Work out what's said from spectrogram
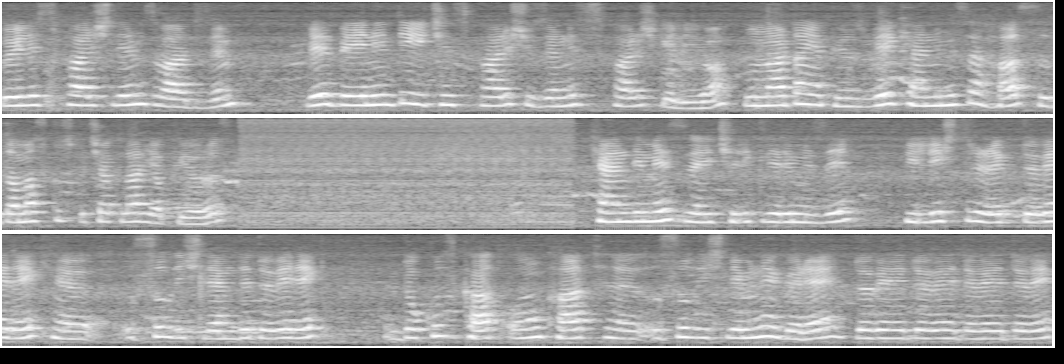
Böyle siparişlerimiz var bizim. Ve beğenildiği için sipariş üzerine sipariş geliyor. Bunlardan yapıyoruz ve kendimize has damaskus bıçaklar yapıyoruz. Kendimiz çeliklerimizi birleştirerek, döverek, e, ısıl işlemde döverek 9 kat, 10 kat e, ısıl işlemine göre döve döve döve döve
